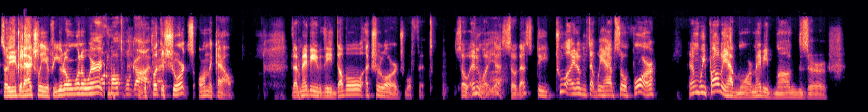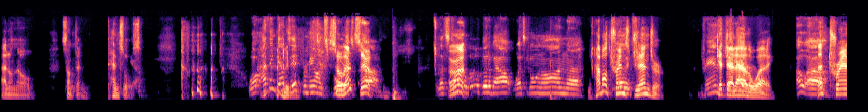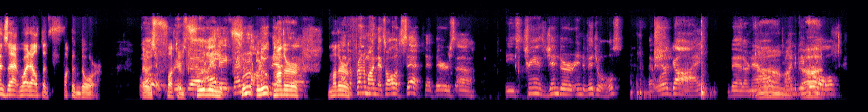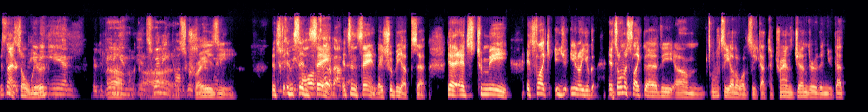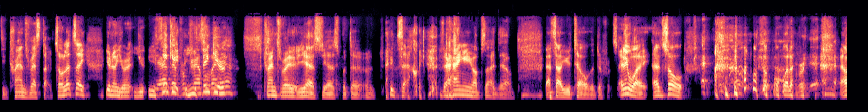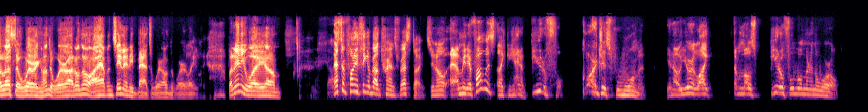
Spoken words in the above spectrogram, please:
So you could actually, if you don't want to wear it, or multiple gods. put the shorts on the cow. That maybe the double extra large will fit. So anyway, Ah. yes. So that's the two items that we have so far. And we probably have more, maybe mugs or I don't know, something, pencils. Well, I think that's it for me on sports. So that's it. Um, let's All talk right. a little bit about what's going on. Uh, How about transgender? transgender. Get that out of the way. Oh, uh, Let's trans that right out the fucking door. those well, fucking there's, uh, Fruit Loop- a friend of Fruit mine Loop that, mother- uh, I have a friend of mine that's all upset that there's uh, these transgender individuals that were a guy that are now Oh, trying to be God. a girl. Isn't that so weird? In they're oh competing Oh in, in swimming competitions. It's crazy. It's, it's he's all upset insane. It's that. insane. They should be upset. Yeah, it's to me. It's like you, you know, you. It's almost like uh, the um. What's the other one so You got the transgender, then you got the transvestite. So let's say, you know, you're you you Yeah, think you you think you're Transylvania. Yes, yes, but the exactly they're hanging upside down. That's how you tell the difference. Anyway, and so whatever, Yeah. unless they're wearing underwear, I don't know. I haven't seen any bats wear underwear lately. But anyway, um, that's the funny thing about transvestites. You know, I mean, if I was like, you had a beautiful, gorgeous woman, you know, you're like the most beautiful woman in the world.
